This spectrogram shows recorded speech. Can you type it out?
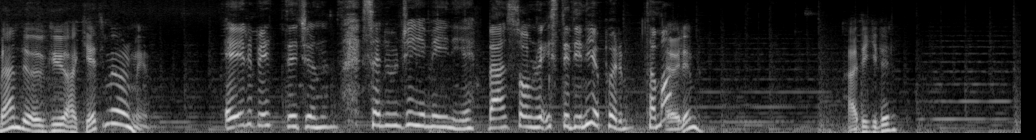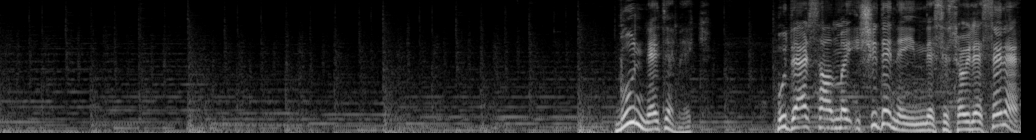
ben de övgüyü hak etmiyor muyum? Elbette canım. Sen önce yemeğini ye. Ben sonra istediğini yaparım. Tamam? Öyle mi? Hadi gidelim. Bu ne demek? Bu ders alma işi de neyin nesi söylesene.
